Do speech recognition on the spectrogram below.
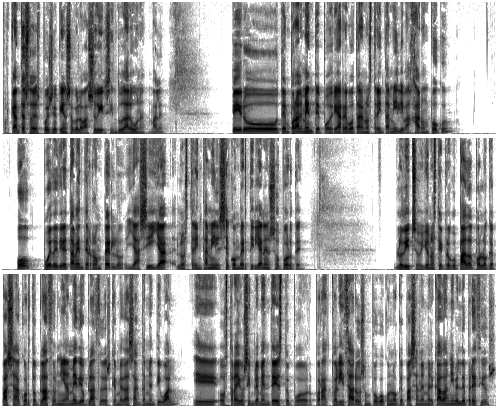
porque antes o después yo pienso que lo va a subir, sin duda alguna, ¿vale? Pero temporalmente podría rebotar en los 30.000 y bajar un poco, o puede directamente romperlo y así ya los 30.000 se convertirían en soporte. Lo dicho, yo no estoy preocupado por lo que pase a corto plazo ni a medio plazo, es que me da exactamente igual. Eh, os traigo simplemente esto por, actualizaros un poco con lo que pasa en el mercado a nivel de precios.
